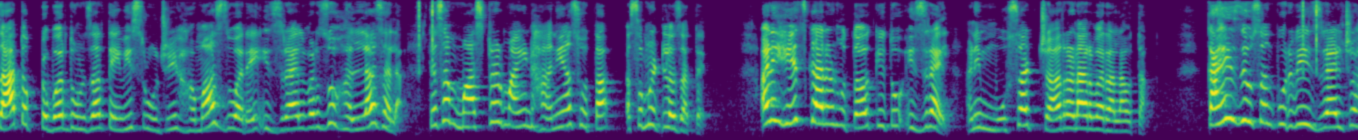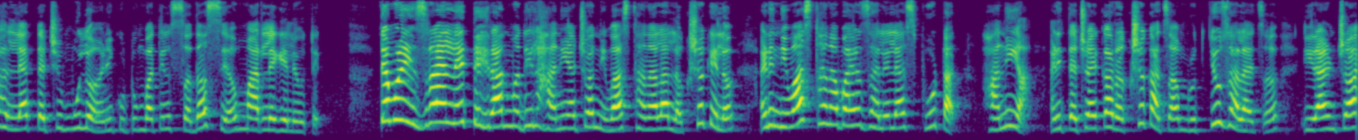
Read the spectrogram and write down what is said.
सात ऑक्टोबर दोन हजार तेवीस रोजी हमासद्वारे इस्रायलवर जो हल्ला झाला त्याचा मास्टर माइंड हानियास होता असं म्हटलं जातंय. आणि हेच कारण होतं की तो इस्रायल आणि मोसाटच्या रडारवर आला होता. काहीच दिवसांपूर्वी इस्रायलच्या हल्ल्यात त्याची मुलं आणि कुटुंबातील सदस्य मारले गेले होते. त्यामुळे इस्रायलने तेहरानमधील हानियाच्या निवासस्थानाला लक्ष केलं आणि निवासस्थानाबाहेर झालेल्या स्फोटात हानिया आणि त्याच्या एका रक्षकाचा मृत्यू झाल्याचं इराणच्या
